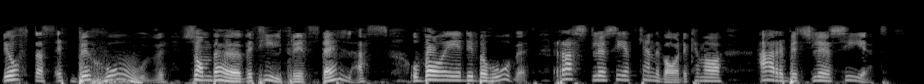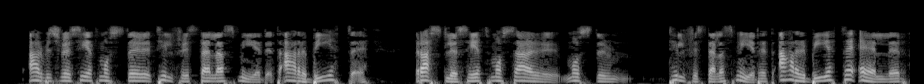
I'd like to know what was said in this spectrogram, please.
Det är oftast ett behov som behöver tillfredsställas. Och vad är det behovet? Rastlöshet kan det vara, det kan vara arbetslöshet. Arbetslöshet måste tillfredsställas med ett arbete. Rastlöshet måste, måste tillfredsställas med ett arbete eller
